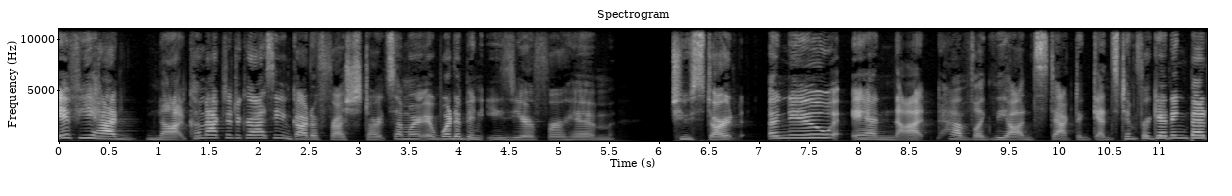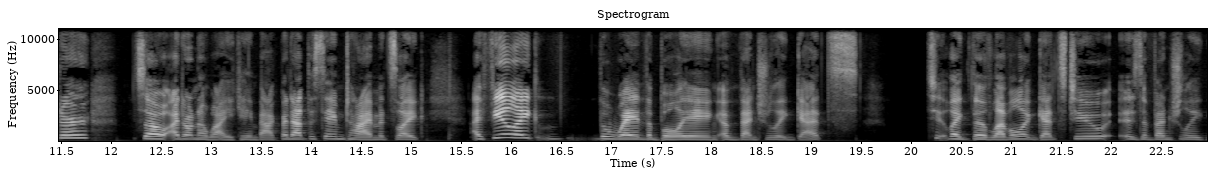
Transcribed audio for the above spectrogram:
if he had not come back to Degrassi and got a fresh start somewhere, it would have been easier for him to start anew and not have like the odds stacked against him for getting better. So I don't know why he came back, but at the same time it's like I feel like the way the bullying eventually gets to like the level it gets to is eventually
